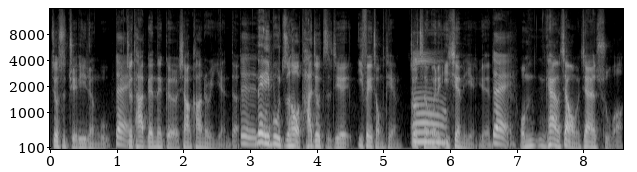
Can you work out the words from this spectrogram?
就是《绝地任务》，对，就他跟那个 Sean Connery 演的，对，对，对，那一部之后，他就直接一飞冲天，就成为了一线的演员。嗯、对，我们你看，像我们现在数哦，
